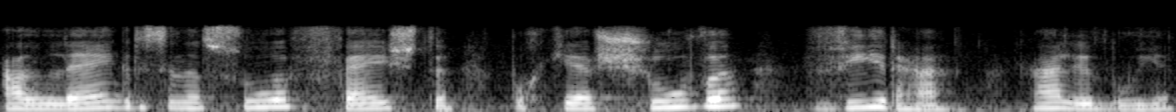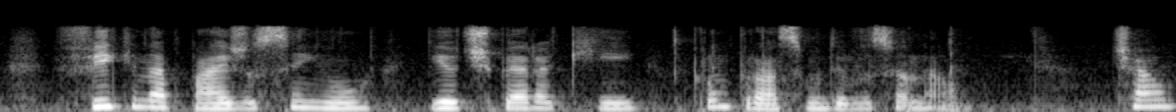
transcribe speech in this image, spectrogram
Alegre-se na sua festa, porque a chuva virá. Aleluia. Fique na paz do Senhor e eu te espero aqui para um próximo devocional. Tchau.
